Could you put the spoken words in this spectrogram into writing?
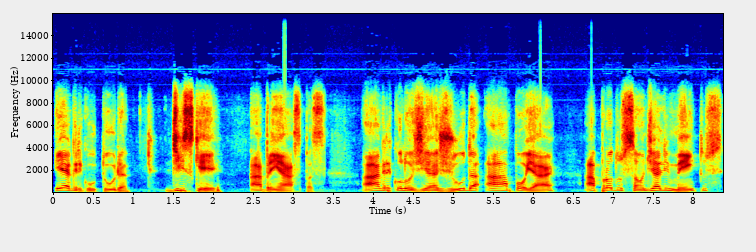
e Agricultura, diz que, abrem aspas, a agroecologia ajuda a apoiar a produção de alimentos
